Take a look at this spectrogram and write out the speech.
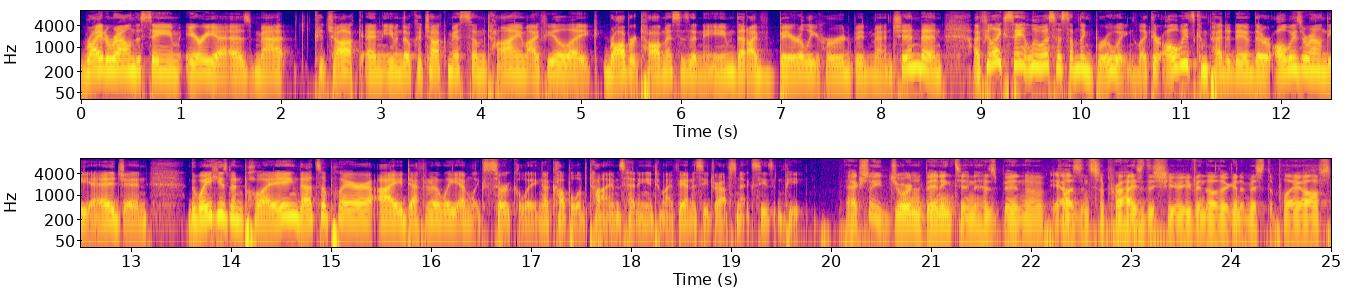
right around the same area as Matt Tkachuk. And even though Tkachuk missed some time, I feel like Robert Thomas is a name that I've barely heard been mentioned. And I feel like St. Louis has something brewing. Like they're always competitive, they're always around the edge. And the way he's been playing, that's a player I definitely am like circling a couple of times heading into my fantasy drafts next season, Pete. Actually, Jordan Binnington has been a Yeah. pleasant surprise this year, even though they're going to miss the playoffs.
